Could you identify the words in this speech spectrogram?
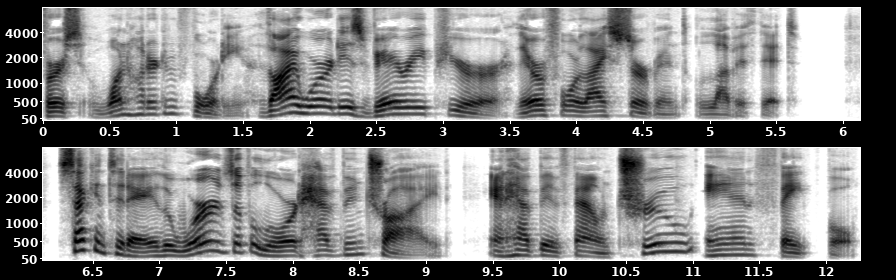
verse 140 Thy word is very pure, therefore thy servant loveth it. Second, today, the words of the Lord have been tried and have been found true and faithful.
